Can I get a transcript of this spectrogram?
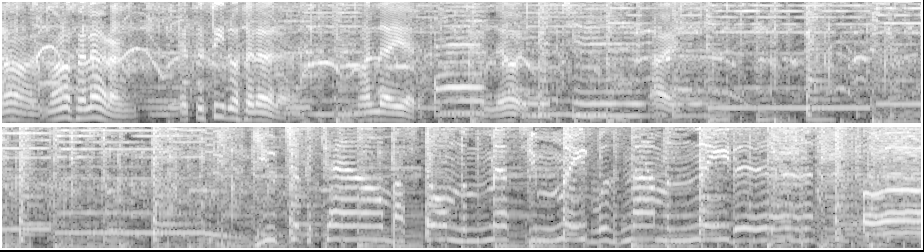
No, no lo celebran. Ese sí lo celebran. No el de ayer, el de hoy. Ay. You took a town by storm, the mess you made was nominated. Oh,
